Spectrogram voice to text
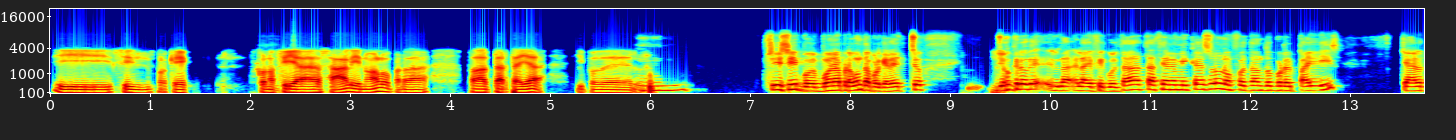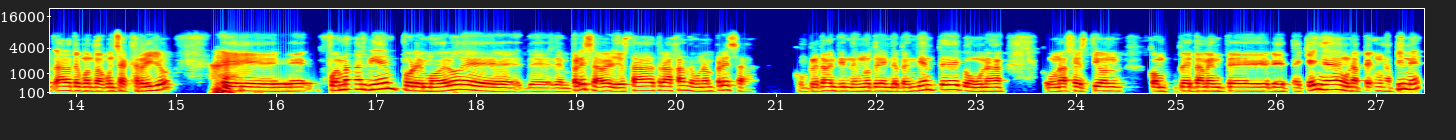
Y sin, porque conocías a alguien o algo para, para adaptarte allá y poder... Mm, sí, sí, pues buena pregunta, porque de hecho yo creo que la, dificultad de adaptación en mi caso no fue tanto por el país, que ahora, te cuento algún chascarrillo, eh, fue más bien por el modelo de, empresa. A ver, yo estaba trabajando en una empresa completamente en un hotel independiente, con una, con una gestión completamente pequeña, una, una pyme,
